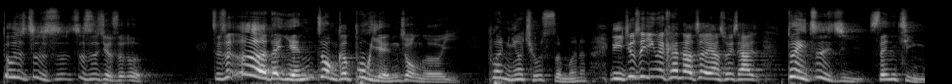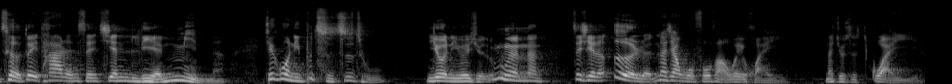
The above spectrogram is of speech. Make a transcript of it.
都是自私，自私就是恶，只是恶的严重跟不严重而已。不然你要求什么呢？你就是因为看到这样，所以才对自己生警策，对他人生先怜悯呢。结果你不耻之徒，你就你会觉得，嗯，那这些人恶人，那叫我佛法会怀疑，那就是怪异了，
